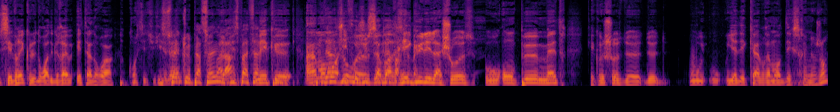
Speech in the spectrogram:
C'est vrai que le droit de grève est un droit Il constitutionnel. souhaite que le personnel Voilà. ne puisse pas faire mais qu'à un moment, il faut juste savoir réguler la chose où on peut mettre quelque chose de, de- où où il y a des cas vraiment d'extrême urgence,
